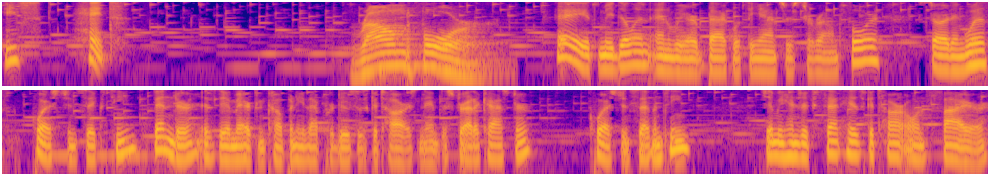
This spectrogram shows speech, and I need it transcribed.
is head. Round 4. Hey, it's me, Dylan, and we are back with the answers to round four, starting with question 16. Fender is the American company that produces guitars named the Stratocaster. Question 17. Jimi Hendrix set his guitar on fire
